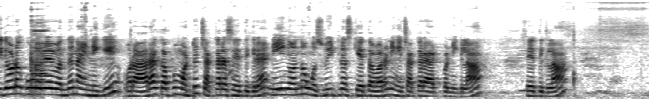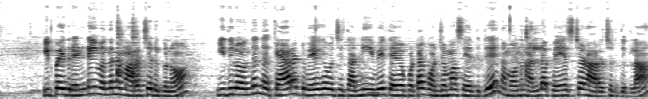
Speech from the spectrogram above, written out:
இதோட கூடவே வந்து நான் இன்றைக்கி ஒரு அரை கப்பு மட்டும் சர்க்கரை சேர்த்துக்கிறேன். நீங்கள் வந்து உங்கள் ஸ்வீட்னஸ்க்கு ஏற்றவாறு நீங்கள் சர்க்கரை ஆட் பண்ணிக்கலாம். சேர்த்துக்கலாம். இப்போ இது ரெண்டையும் வந்து நம்ம அரைச்செடுக்கணும் இதில் வந்து இந்த கேரட் வேக வச்ச தண்ணியவே தேவைப்பட்டால் கொஞ்சமாக சேர்த்துட்டு நம்ம வந்து நல்லா பேஸ்ட்டாக அரைச்சி எடுத்துக்கலாம்.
